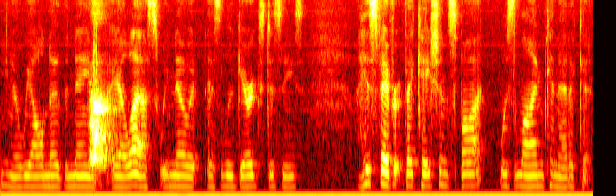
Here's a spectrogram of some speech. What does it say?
you know we all know the name of ALS, we know it as Lou Gehrig's disease. His favorite vacation spot was Lyme, Connecticut.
